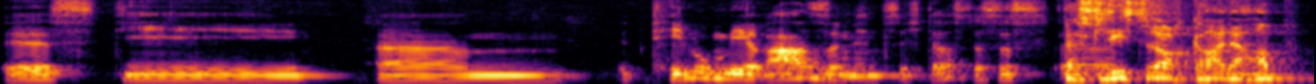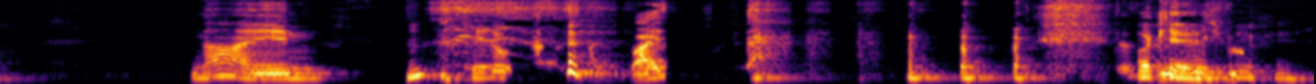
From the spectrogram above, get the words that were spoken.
ist die ähm, Telomerase nennt sich das. Das ist. Äh, das liest du doch gerade ab. Nein. Hm? Telo weiß okay. okay.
